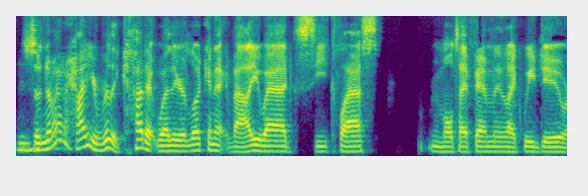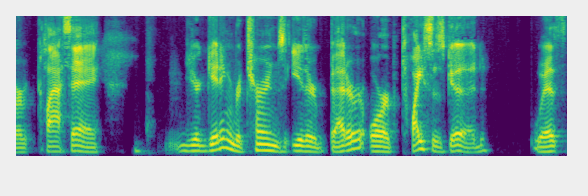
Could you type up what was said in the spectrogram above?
Mm-hmm. So no matter how you really cut it, whether you're looking at value add C class multifamily like we do or class A, you're getting returns either better or twice as good with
